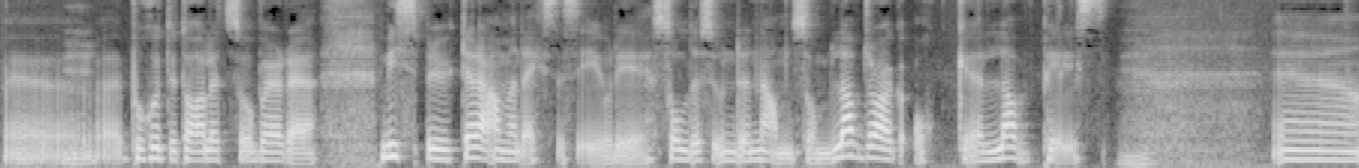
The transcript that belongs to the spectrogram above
Eh, På 70-talet så började missbrukare använda ecstasy och det såldes under namn som Love Drug och eh, Love Pills. Eh,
